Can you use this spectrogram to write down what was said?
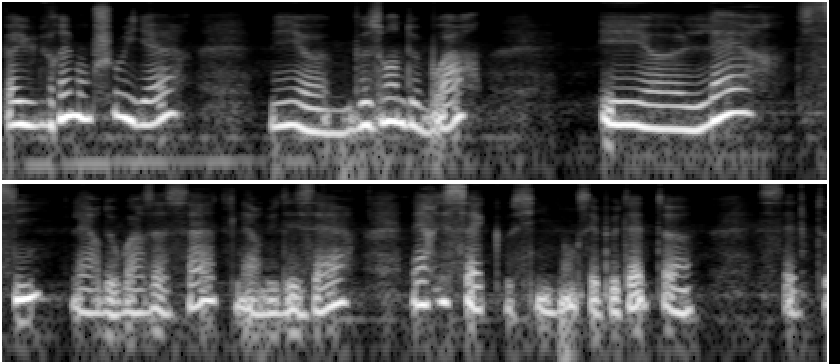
pas eu vraiment chaud hier, mais euh, besoin de boire. Et euh, l'air d'ici, l'air de Ouarzazate, l'air du désert, l'air est sec aussi. Donc c'est peut-être cette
